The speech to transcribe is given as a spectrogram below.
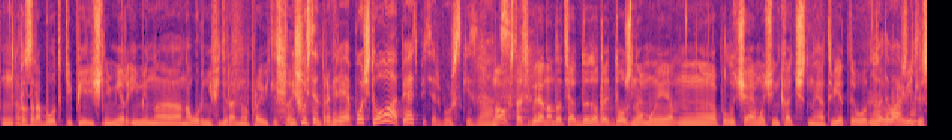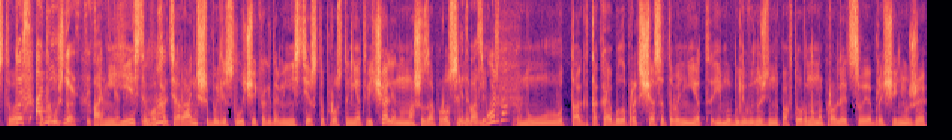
разработки перечня мер именно на уровне федерального правительства? Мишустин, проверяя почту, о, опять петербургский ЗАГС. Но, кстати говоря, надо тебе отдать должное, мы получаем очень качественные ответы от ну, правительства. То есть потому они что есть эти Они ответы. есть, угу. хотя раньше были случаи, когда министерство просто не отвечали на наши запросы. Это возможно? Были, ну, вот так, такая была практика. Сейчас этого нет, и мы были вынуждены повторно направлять свои обращения уже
